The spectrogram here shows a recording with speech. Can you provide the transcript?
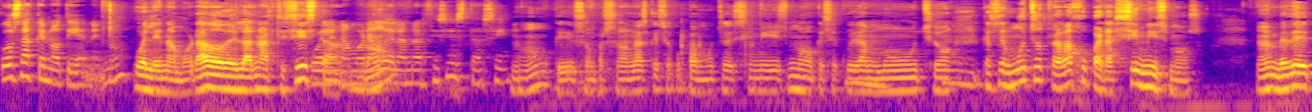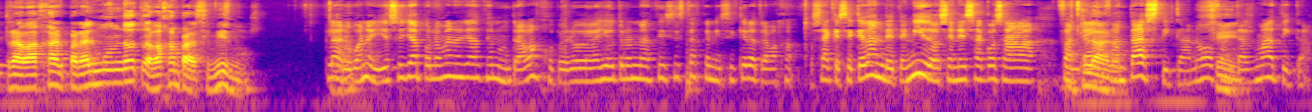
cosas que no tiene, ¿no? O el enamorado de la narcisista. O el enamorado ¿no? de la narcisista, sí. ¿no? Que son personas que se ocupan mucho de sí mismos, que se cuidan Mm. mucho, que hacen mucho trabajo para sí mismos. ¿no? En vez de trabajar para el mundo, trabajan para sí mismos. Claro, bueno, y eso ya por lo menos ya hacen un trabajo, pero hay otros narcisistas que ni siquiera trabajan, o sea, que se quedan detenidos en esa cosa fanta- Claro. fantástica, ¿no? Sí. Fantasmática.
